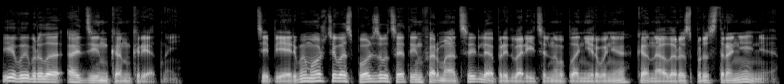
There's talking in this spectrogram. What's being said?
и выбрала один конкретный. Теперь вы можете воспользоваться этой информацией для предварительного планирования канала распространения.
